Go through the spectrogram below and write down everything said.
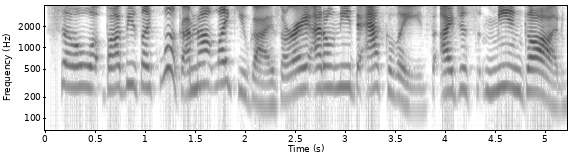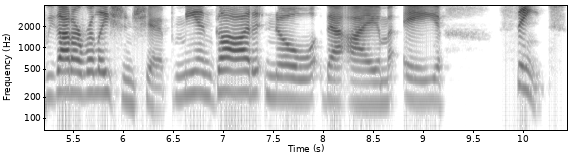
So Bobby's like, Look, I'm not like you guys, all right? I don't need the accolades. I just, me and God, we got our relationship. Me and God know that I'm a saint.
